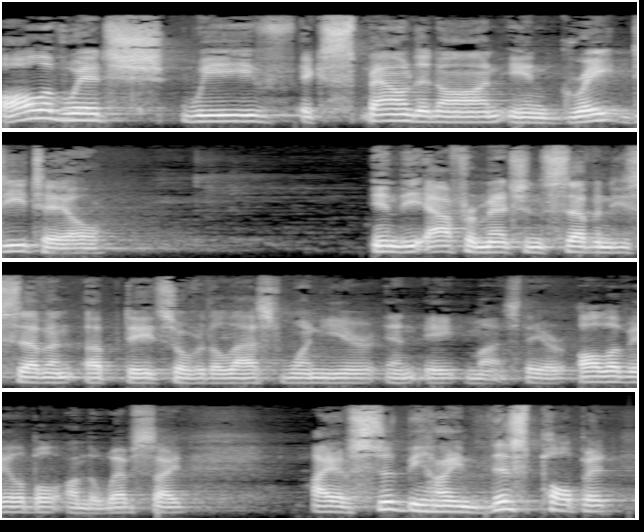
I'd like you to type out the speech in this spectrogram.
all of which we've expounded on in great detail in the aforementioned 77 updates over the last one year and eight months. They are all available on the website. I have stood behind this pulpit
